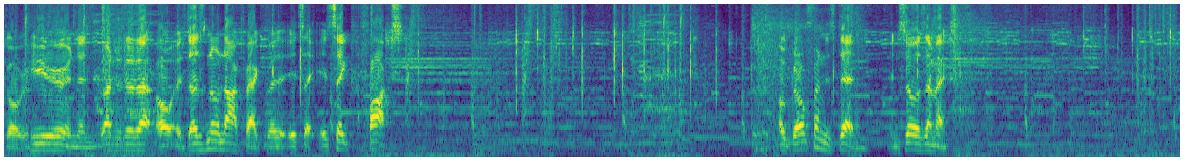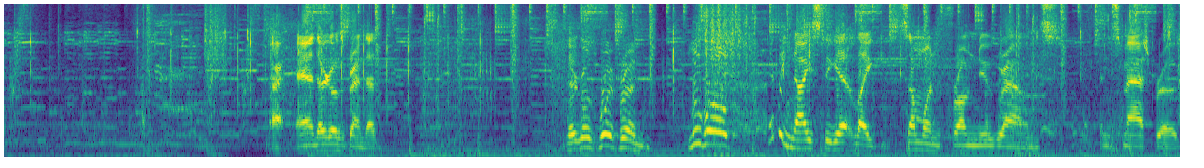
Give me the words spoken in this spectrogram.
Go over here and then da da da da. Oh, it does no knockback, but it's like it's like Fox. Oh, girlfriend is dead, and so is MX. Alright, and there goes granddad. There goes boyfriend. Blue bulb. It'd be nice to get like someone from Newgrounds in Smash Bros.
